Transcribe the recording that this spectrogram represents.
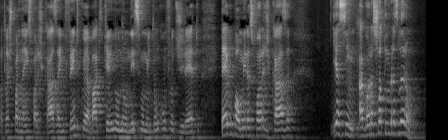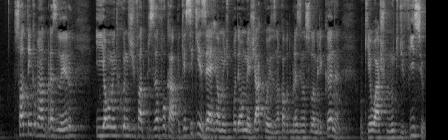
Atlético Paranaense fora de casa, enfrenta o Cuiabá, que querendo ou não, nesse momento é um confronto direto, pega o Palmeiras fora de casa. E assim, agora só tem Brasileirão. Só tem Campeonato Brasileiro e é o momento que o Corinthians de fato precisa focar, porque se quiser realmente poder almejar coisas na Copa do Brasil e na Sul-Americana, o que eu acho muito difícil,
